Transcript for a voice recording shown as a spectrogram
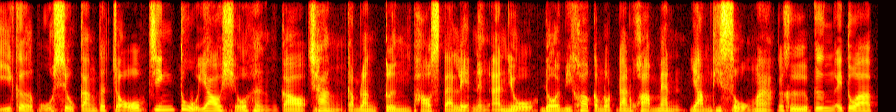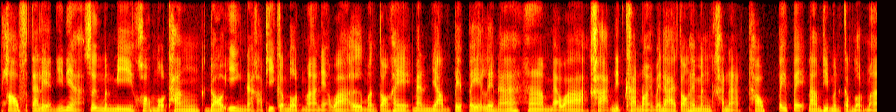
一个不锈钢的轴精度要求很高ช่างกำลังกลึงเพาสแตนเลสหนึ่งอันอยู่ โดยมีข้อกำหนดด้านความแม่นยำที่สูงมาก ก็คือกึงไอตัวเพลาสแตนเลสนี้เนี่ย ซึ่งมันมีข้อกำหนดทางดออิ่งนะครับ ที่กำหนดมาเนี่ยว่าเออมันต้องให้แม่นยำเป๊ะ ๆเลยนะ ห้ามแบบว่าขาดนิดขาดหน่อยไม่ได้ ต้องให้มันขนาดเท่าเป๊ะๆตามที่มันกำหนดมา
